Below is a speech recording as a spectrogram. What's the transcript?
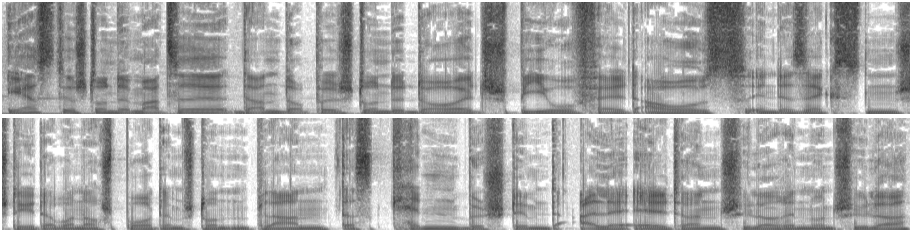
Erste Stunde Mathe, dann Doppelstunde Deutsch, Bio fällt aus. In der sechsten steht aber noch Sport im Stundenplan. Das kennen bestimmt alle Eltern, Schülerinnen und Schüler.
